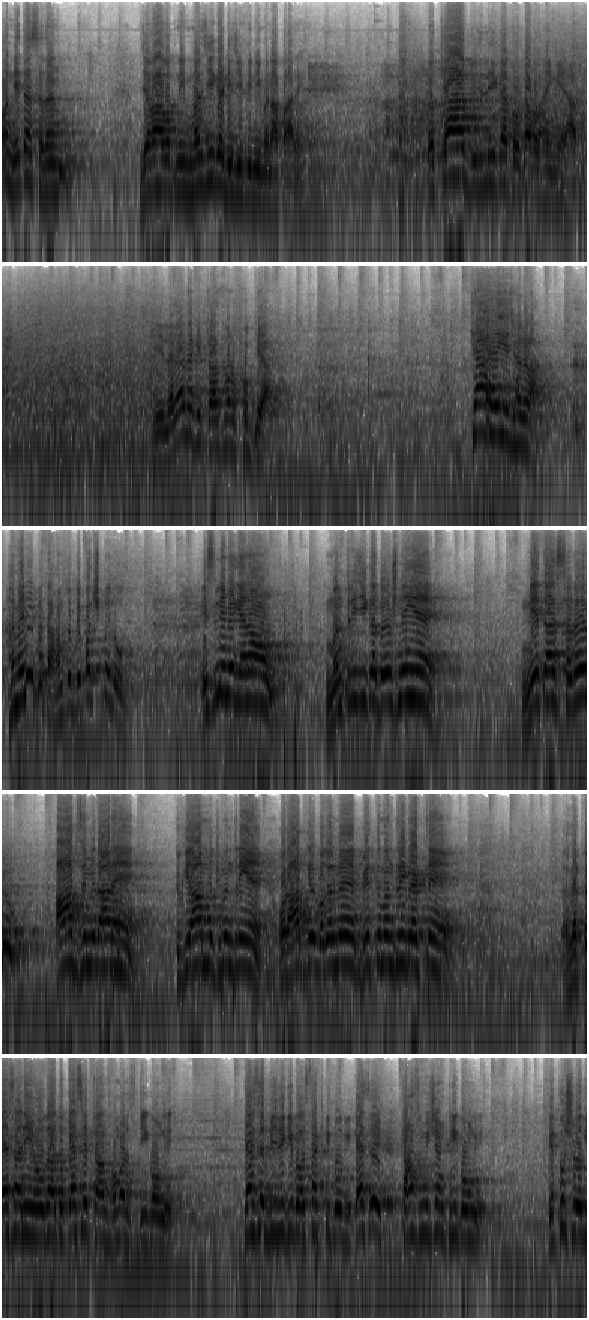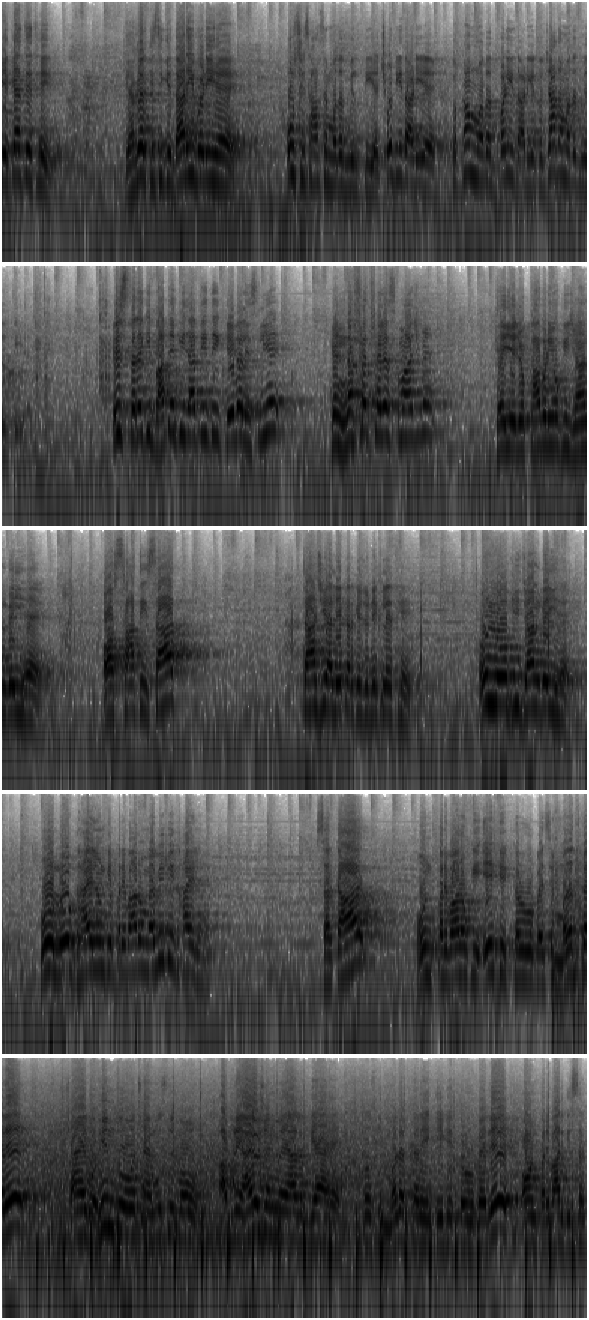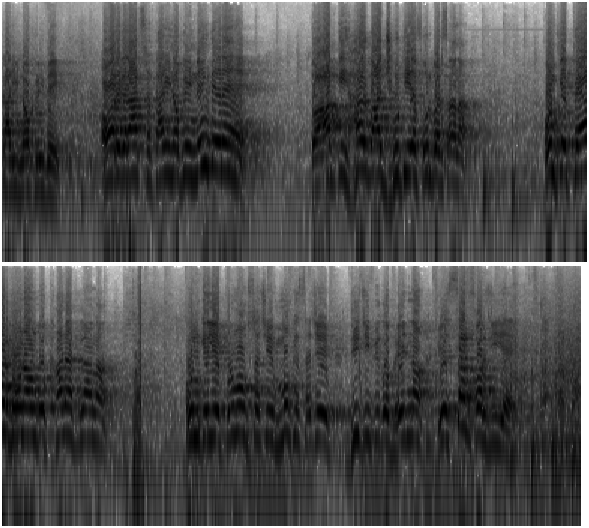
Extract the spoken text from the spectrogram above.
और नेता सदन जब आप अपनी मर्ज़ी का डीजीपी नहीं बना पा रहे हैं। तो क्या बिजली का कोटा बढ़ाएँगे आप? ये लगा ना कि ट्रांसफार्मर फूक गया। क्या है ये झगड़ा? हमें नहीं पता, हम तो विपक्ष में लोग हैं। इसलिए मैं कह रहा हूँ, मंत्री जी का दोष नहीं है। नेता सदन, आप जिम्मेदार हैं, क्योंकि आप मुख्यमंत्री हैं और आपके बगल में वित्त मंत्री बैठते हैं। अगर पैसा नहीं होगा तो कैसे ट्रांसफॉर्मर ठीक होंगे? कैसे बिजली की व्यवस्था ठीक होगी? कैसे ट्रांसमिशन ठीक होंगे? कि कुछ लोग ये कहते थे कि अगर किसी की दाढ़ी बड़ी है, उस हिसाब से मदद मिलती है। छोटी दाढ़ी है तो कम मदद, बड़ी दाढ़ी है तो ज़्यादा मदद मिलती है। इस तरह की बातें की जाती थी केवल इसलिए कि नफरत फैले समाज में कि ये जो कावड़ियों की जान गई है और साथ ही साथ ताजिया लेकर के जो निकले थे उन लोगों की जान गई है। वो लोग घायल उनके परिवारों में अभी भी घायल हैं। सरकार उन परिवारों की एक एक करोड़ रुपए से मदद करे, चाहे वो हिंदू हो, चाहे मुस्लिम हो, अपने आयोजन में अगर गया है तो उसकी मदद करे एक एक करोड़ रुपए दे और उन परिवार की सरकारी नौकरी दे। और अगर आप सरकारी नौकरी नहीं दे रहे हैं तो आपकी हर बात झूठी है, फूल बरसाना। उनके पैर धोना, उनको खाना खिलाना उनके लिए प्रमुख सचिव मुख्य सचिव डीजीपी को भेजना ये सब फर्जी है।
